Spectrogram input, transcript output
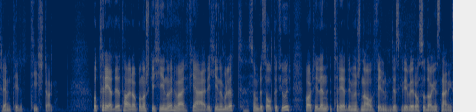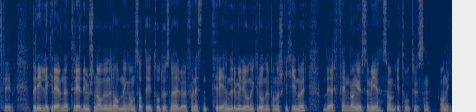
frem til tirsdag. Og 3D tar av på norske kinoer. Hver fjerde kinobillett som ble solgt i fjor, var til en tredimensjonal film. Det skriver også Dagens Næringsliv. Brillekrevende tredimensjonal underholdning omsatte i 2011 for nesten 300 millioner kroner på norske kinoer. og Det er fem ganger så mye som i 2009.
